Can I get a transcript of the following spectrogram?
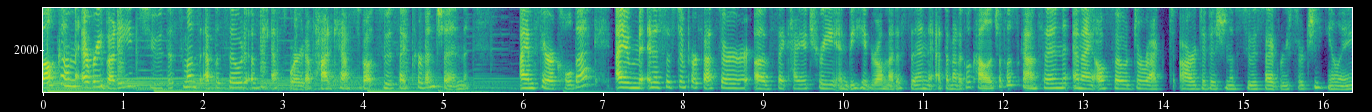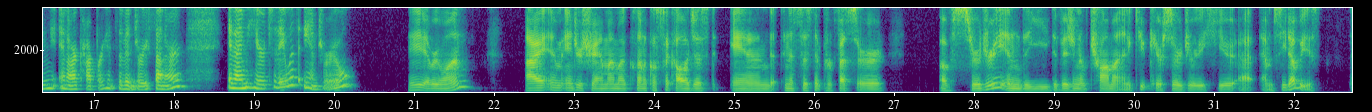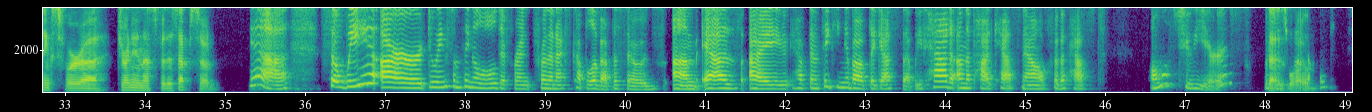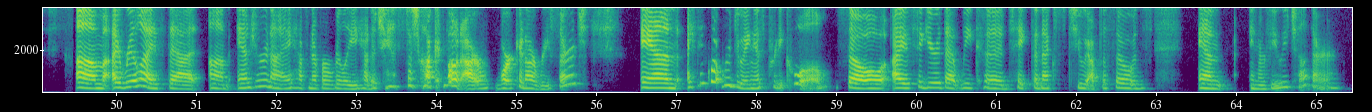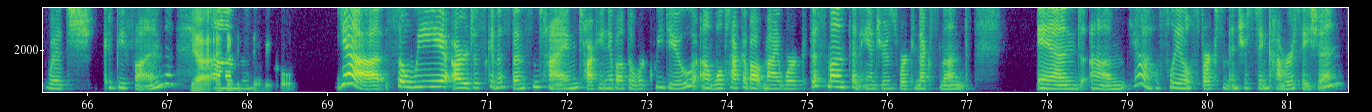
Welcome, everybody, to this month's episode of The S Word, a podcast about suicide prevention. I'm Sara Kohlbeck. I'm an assistant professor of psychiatry and behavioral medicine at the Medical College of Wisconsin, and I also direct our Division of Suicide Research and Healing in our Comprehensive Injury Center. And I'm here today with Andrew. Hey, everyone. I am Andrew Schramm. I'm a clinical psychologist and an assistant professor of surgery in the Division of Trauma and Acute Care Surgery here at MCW. Thanks for uh, joining us for this episode. Yeah. So we are doing something a little different for the next couple of episodes. Um, as I have been thinking about the guests that we've had on the podcast now for the past almost two years. That is wild. wild. Um, I realized that um, Andrew and I have never really had a chance to talk about our work and our research. And I think what we're doing is pretty cool. So I figured that we could take the next two episodes and interview each other, which could be fun. Yeah, I think um, it's going to be cool. Yeah, so we are just going to spend some time talking about the work we do. Um, we'll talk about my work this month and Andrew's work next month. And um, yeah, hopefully it'll spark some interesting conversation.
